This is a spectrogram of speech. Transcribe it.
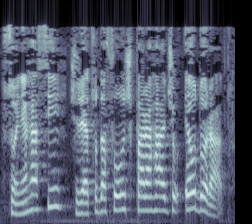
Sônia Raci, direto da fonte para a Rádio Eldorado.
